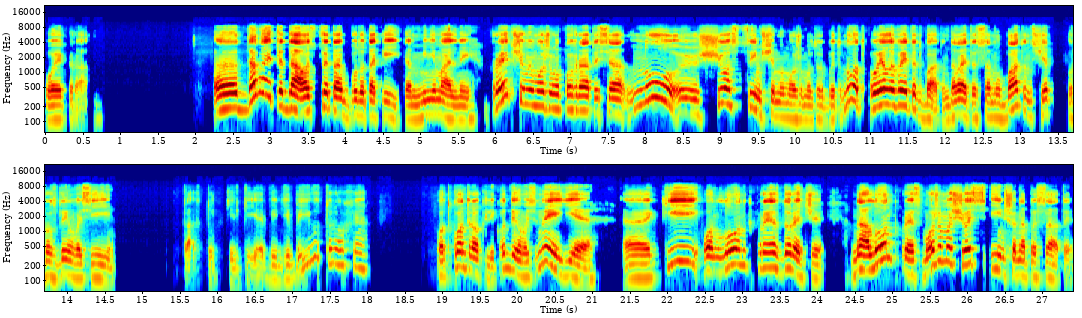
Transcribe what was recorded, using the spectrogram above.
по екрану. Е, давайте, да, ось це там буде такий там мінімальний проєкт, що ми можемо погратися. Ну, е, що з цим ще ми можемо зробити? Ну, от Elevated Button. Давайте саму button ще роздивимось її. Так, тут тільки я відіб'ю трохи. От Ctrl-клік. От дивимось, в неї є е, key on long press. До речі, на long press можемо щось інше написати.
